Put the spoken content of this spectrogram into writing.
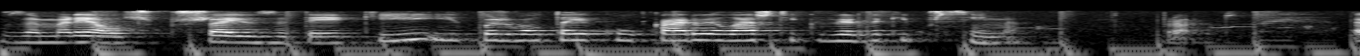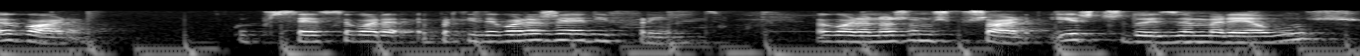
os amarelos puxei-os até aqui e depois voltei a colocar o elástico verde aqui por cima. Pronto. Agora, o processo agora, a partir de agora já é diferente. Agora nós vamos puxar estes dois amarelos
